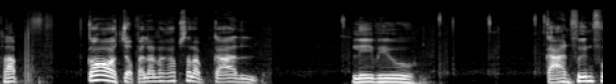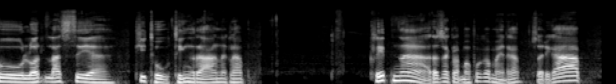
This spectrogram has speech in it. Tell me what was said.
ครับ ก็จบไปแล้วนะครับสำหรับการรีวิว การฟื้นฟูรถรัสเซียที่ถูกทิ้งร้างนะครับ คลิปหน้าเราจะกลับมาพบกันใหม่นะครับ สวัสดีครับ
